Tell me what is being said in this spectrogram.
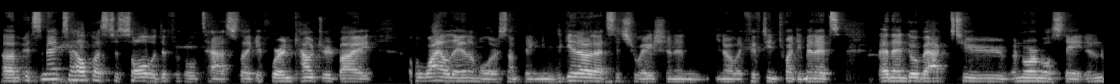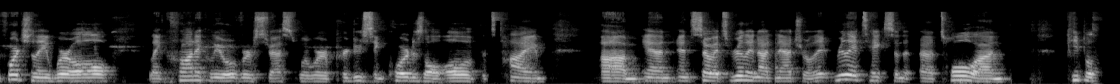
um, it's meant to help us to solve a difficult task. Like if we're encountered by a wild animal or something, to get out of that situation in you know like 15, 20 minutes, and then go back to a normal state. And unfortunately, we're all like chronically overstressed where we're producing cortisol all of the time. Um, and, and so it's really not natural. It really takes an, a toll on people's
